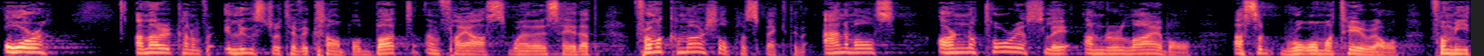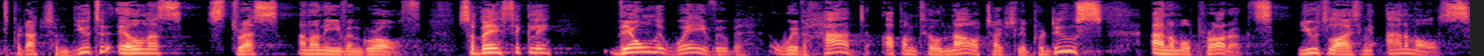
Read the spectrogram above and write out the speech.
Or Another kind of illustrative example, Bhat and Fayaz, where they say that from a commercial perspective, animals are notoriously unreliable as a raw material for meat production due to illness, stress, and uneven growth. So basically, the only way we've, had up until now to actually produce animal products, utilizing animals,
